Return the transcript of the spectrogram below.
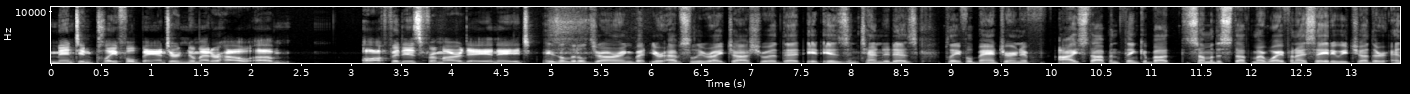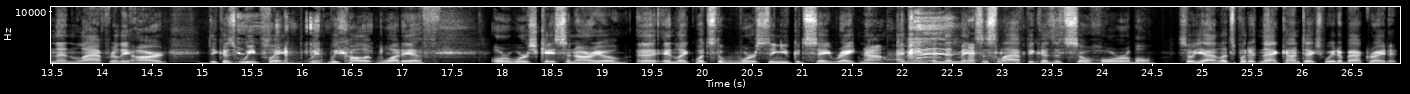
meant in playful banter, no matter how um, off it is from our day and age. is a little jarring, but you're absolutely right, Joshua, that it is intended as playful banter. And if I stop and think about some of the stuff my wife and I say to each other and then laugh really hard, because we play, we, we call it what if or worst case scenario. Uh, and like, what's the worst thing you could say right now? I mean, and then makes us laugh because it's so horrible. So yeah, let's put it in that context. Way to backwrite it.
